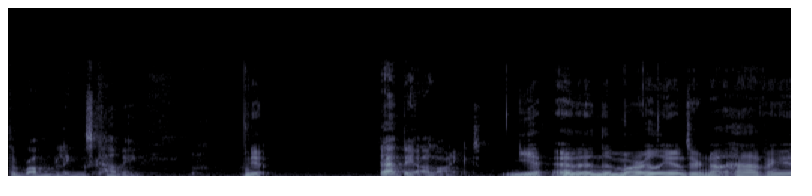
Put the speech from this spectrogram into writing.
the rumbling's coming. Yep. That bit I liked. Yeah, and then the Marleyans are not having it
